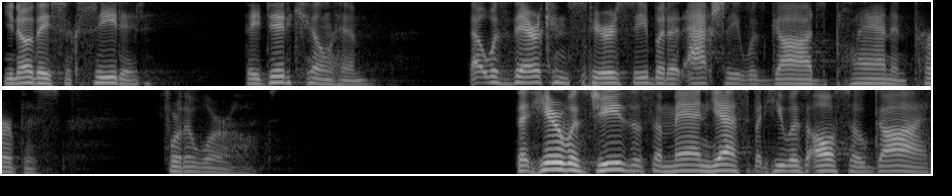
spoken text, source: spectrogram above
You know, they succeeded. They did kill him. That was their conspiracy, but it actually was God's plan and purpose for the world. That here was Jesus, a man, yes, but he was also God.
